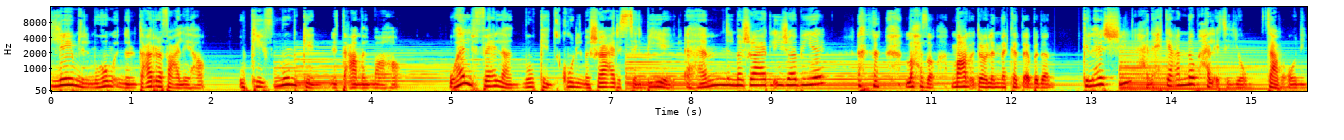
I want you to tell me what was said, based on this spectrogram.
ليه من المهم إنه نتعرف عليها؟ وكيف ممكن نتعامل معها؟ وهل فعلا ممكن تكون المشاعر السلبية أهم من المشاعر الإيجابية؟ لحظة ما عم أدعو للنكد أبدا كل هالشي حنحكي عنه بحلقة اليوم. تابعوني.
